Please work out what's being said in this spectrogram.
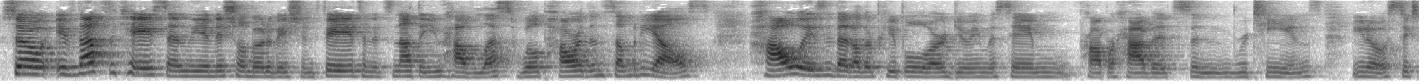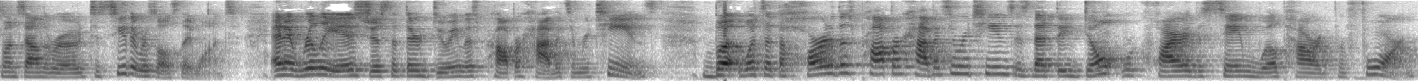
So, if that's the case and the initial motivation fades, and it's not that you have less willpower than somebody else, how is it that other people are doing the same proper habits and routines, you know, six months down the road to see the results they want? And it really is just that they're doing those proper habits and routines. But what's at the heart of those proper habits and routines is that they don't require the same willpower to perform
